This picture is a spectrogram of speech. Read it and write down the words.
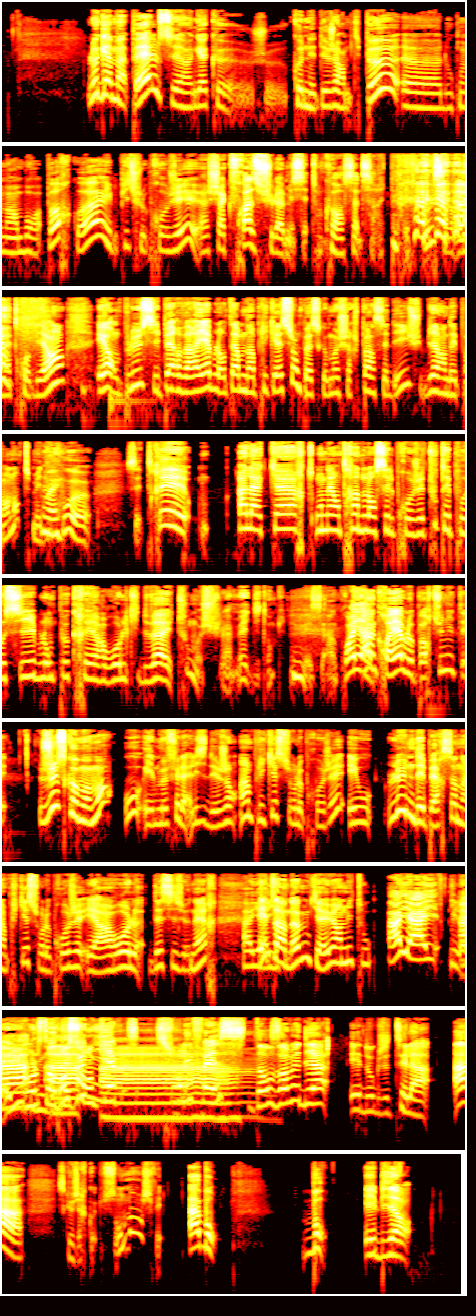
Le gars m'appelle, c'est un gars que je connais déjà un petit peu, euh, donc on a un bon rapport, quoi. Il me pitch le projet. À chaque phrase, je suis là, mais c'est encore, ça ne s'arrête pas d'être cool, c'est vraiment trop bien. Et en plus, hyper variable en termes d'implication, parce que moi, je cherche pas un CDI, je suis bien indépendante, mais Ouais. du coup, euh, c'est très à la carte. On est en train de lancer le projet, tout est possible, on peut créer un rôle qui te va et tout. Moi, je suis là, mais dis donc. Mais c'est incroyable. Incroyable opportunité. Jusqu'au moment où il me fait la liste des gens impliqués sur le projet et où l'une des personnes impliquées sur le projet et a un rôle décisionnaire Aïe, est aïe. un homme qui a eu un MeToo. Aïe, aïe. Il a Ah, eu on le sent miette Ah. sur les fesses dans un média. Et donc j'étais là, ah, parce que j'ai reconnu son nom, je fais, ah bon, bon, eh bien,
